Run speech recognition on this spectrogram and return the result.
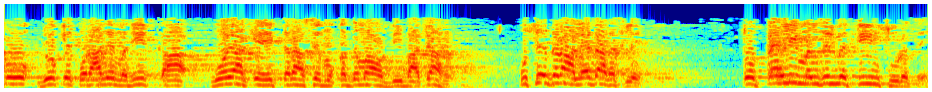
کو جو کہ قرآن مجید کا گویا کے ایک طرح سے مقدمہ اور دیباچہ ہے، اسے ذرا علیحدہ رکھ لیں۔ تو پہلی منزل میں تین صورتیں،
